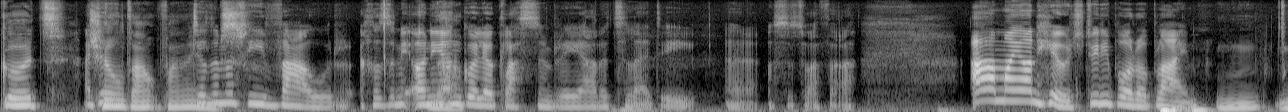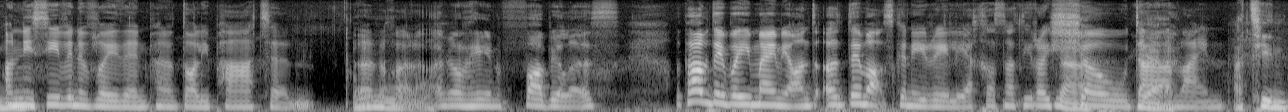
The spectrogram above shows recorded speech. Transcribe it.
good, a chilled did, out vibes. Dio ddim yn rhy fawr, achos o'n i, o'n i no. yn gwylio Glastonbury ar y teledu uh, os ys diwetha. A mae o'n huge, dwi wedi bod o blaen. Mm, mm. Ond nes i fynd y flwyddyn pan oedd Dolly Parton yn y chwarae. Ac oedd hi'n fabulous. Oedd pam dweud bod hi'n meimio, ond oedd dim ots gen i, really, achos nath i roi Na, show da yeah. ymlaen. A ti'n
